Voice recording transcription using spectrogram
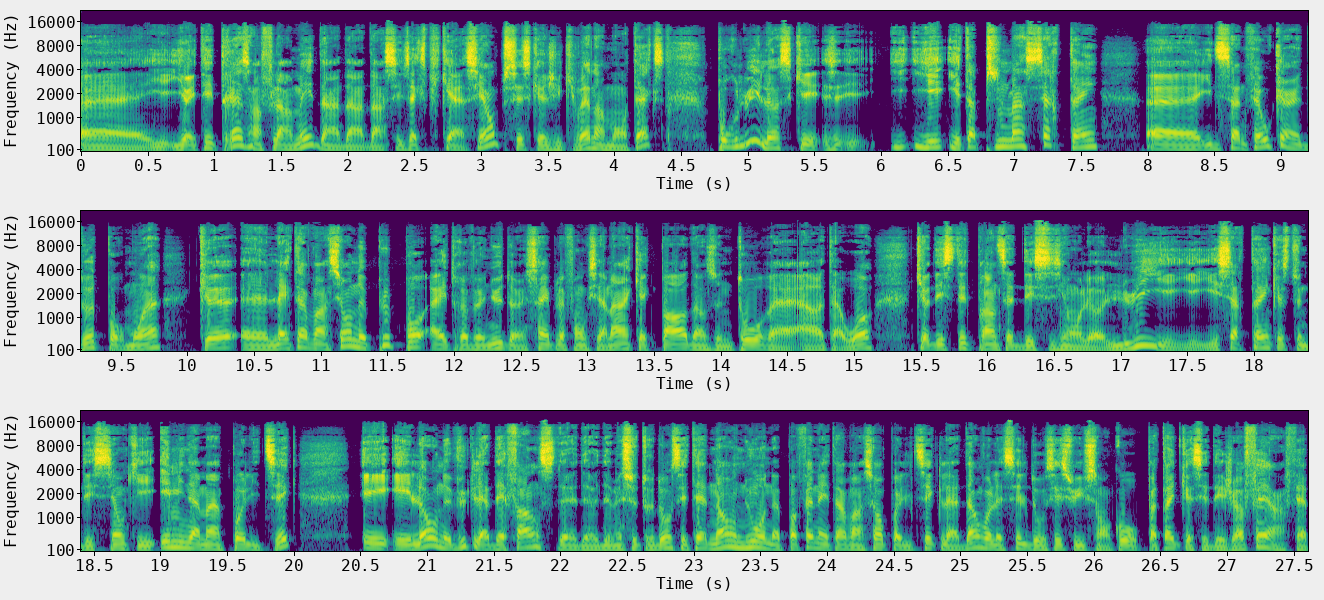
Euh, il a été très enflammé dans, ses explications, puis c'est ce que j'écrivais dans mon texte. Pour lui, là, ce qui est, il, est absolument certain, euh, il dit ça ne fait aucun doute pour moi que euh, l'intervention ne peut pas être venue d'un simple fonctionnaire quelque part dans une tour à, Ottawa qui a décidé de prendre cette décision-là. Lui, il, est certain que c'est une décision qui est éminemment politique. Et, là, on a vu que la défense de, de M. Trudeau, c'était non, nous, on n'a pas fait d'intervention politique là-dedans, on va laisser le dossier suivre son cours. Peut-être que c'est déjà fait, en fait.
